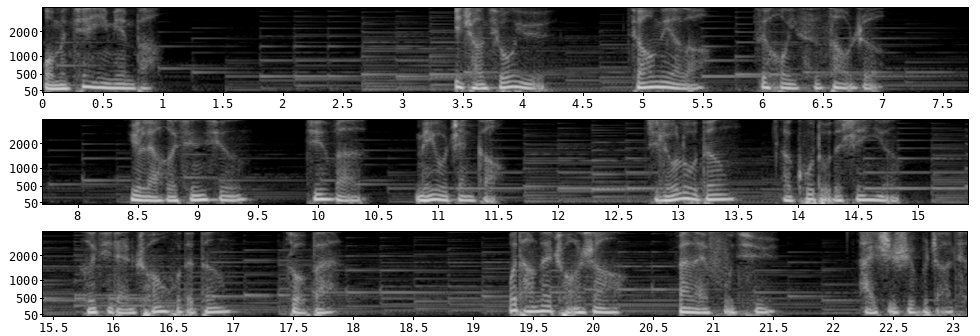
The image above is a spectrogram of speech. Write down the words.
我们见一面吧。一场秋雨，浇灭了最后一丝燥热。月亮和星星，今晚没有站岗。只留路灯那孤独的身影，和几盏窗户的灯作伴。我躺在床上，翻来覆去，还是睡不着觉。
